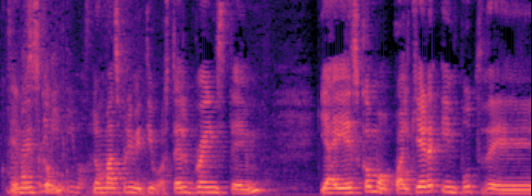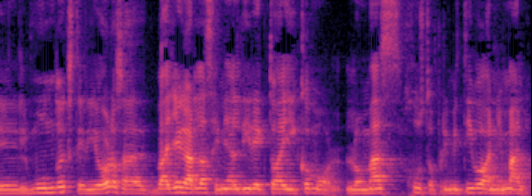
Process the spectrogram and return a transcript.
Como más primitivo, lo más primitivo. Está el brainstem y ahí es como cualquier input del mundo exterior, o sea, va a llegar la señal directo ahí como lo más justo, primitivo, animal.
